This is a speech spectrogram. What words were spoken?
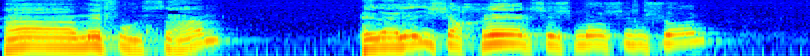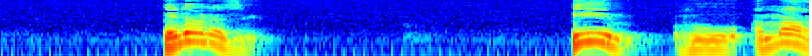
המפורסם, אלא לאיש אחר ששמו שמשון, אינו נזיר. אם הוא אמר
